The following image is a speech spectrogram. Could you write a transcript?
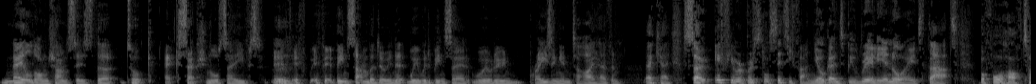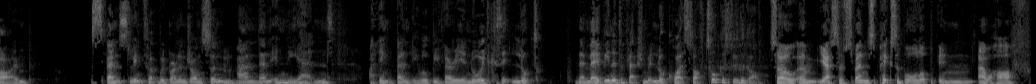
nailed on chances that took exceptional saves. If, if if it had been Samba doing it, we would have been saying we would have been praising him to high heaven. Okay, so if you're a Bristol City fan, you're going to be really annoyed that before half time, Spence linked up with Brennan Johnson, and then in the end, I think Bentley will be very annoyed because it looked. There may have been a deflection, but it looked quite soft. Talk us through the goal. So um, yeah, so Spence picks a ball up in our half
